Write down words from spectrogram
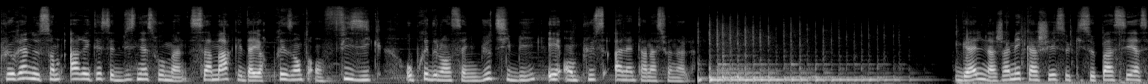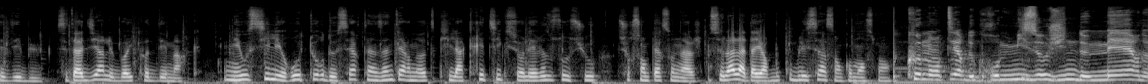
Plus rien ne semble arrêter cette businesswoman. Sa marque est d'ailleurs présente en physique auprès de l'enseigne Beauty Bee et en plus à l'international. Gaël n'a jamais caché ce qui se passait à ses débuts, c'est-à-dire le boycott des marques, mais aussi les retours de certains internautes qui la critiquent sur les réseaux sociaux sur son personnage. Cela l'a d'ailleurs beaucoup blessé à son commencement. Commentaires de gros misogynes de merde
